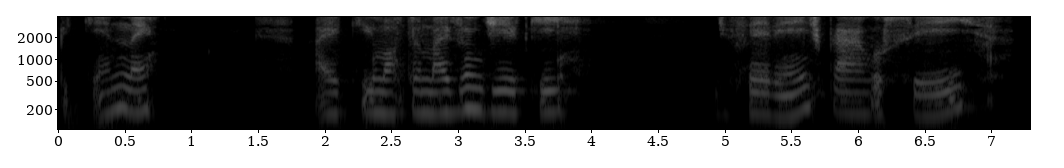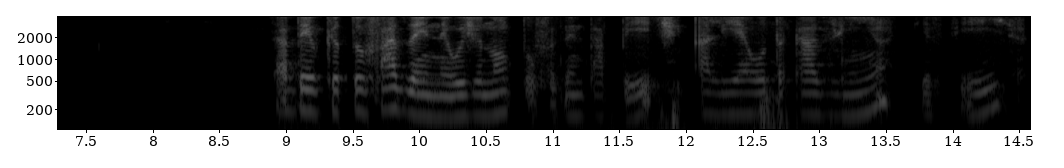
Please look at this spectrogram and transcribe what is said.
pequeno, né? Aí aqui mostra mais um dia aqui diferente para vocês saber o que eu tô fazendo, né? Hoje eu não tô fazendo tapete, ali é outra casinha que ele fez.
